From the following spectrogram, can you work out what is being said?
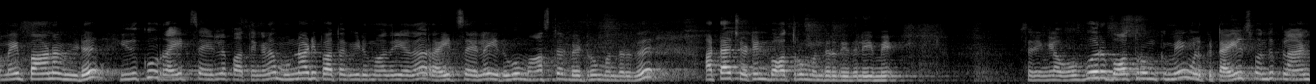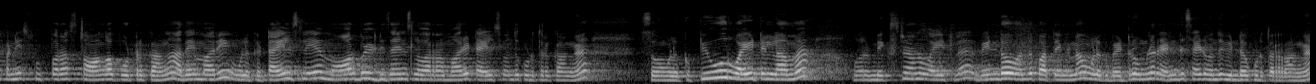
அமைப்பான வீடு. இதுக்கும் ரைட் சைடில் பார்த்தீங்கன்னா முன்னாடி பார்த்த வீடு மாதிரியே தான் ரைட் சைடில் இதுவும் மாஸ்டர் பெட்ரூம் வந்துடுது அட்டாச் அட்டின் பாத்ரூம் வந்துடுது இதுலேயுமே. சரிங்களா? ஒவ்வொரு பாத்ரூமுக்குமே உங்களுக்கு டைல்ஸ் வந்து பிளான் பண்ணி சூப்பராக ஸ்ட்ராங்காக போட்டிருக்காங்க. அதே மாதிரி உங்களுக்கு டைல்ஸ்லேயே மார்பிள் டிசைன்ஸில் வர்ற மாதிரி டைல்ஸ் வந்து கொடுத்துருக்காங்க. ஸோ உங்களுக்கு பியூர் ஒயிட் இல்லாமல் ஒரு மிக்ஸ்டான ஒயிட்டில் விண்டோ வந்து பார்த்தீங்கன்னா உங்களுக்கு பெட்ரூமில் ரெண்டு சைடு வந்து விண்டோ கொடுத்துட்றாங்க.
